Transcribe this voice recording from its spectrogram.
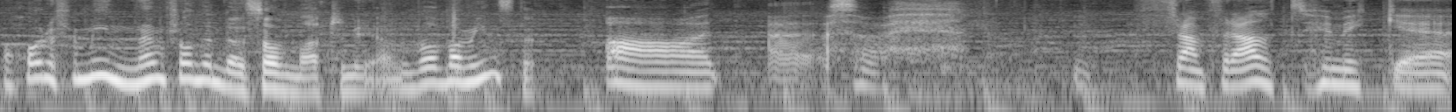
Vad har du för minnen från den där sommarturnén? Vad, vad minns du? Ja, alltså framförallt hur mycket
